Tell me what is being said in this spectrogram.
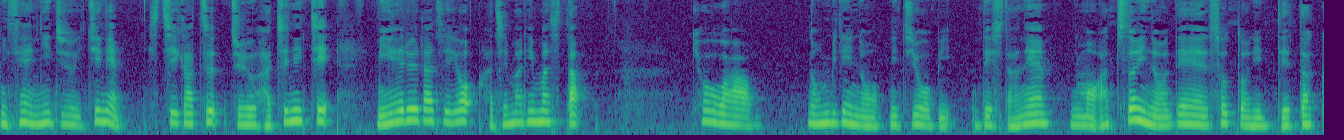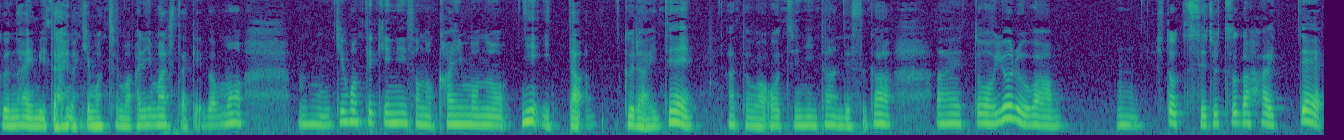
2021年7月18日、見えるラジオ始まりました。今日はのんびりの日曜日でしたね。もう暑いので外に出たくないみたいな気持ちもありましたけども、うん、基本的にその買い物に行ったぐらいであとはお家にいたんですが、えーと、夜は、うん、一つ施術が入って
